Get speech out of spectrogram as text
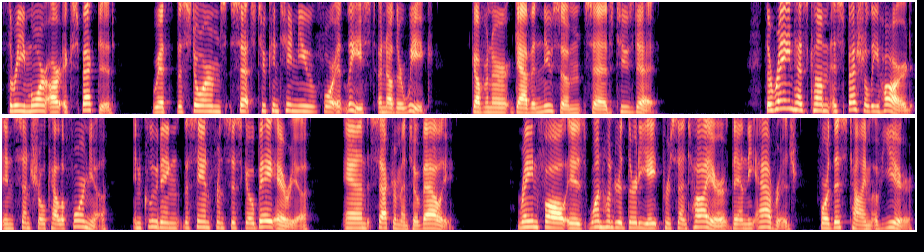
Three more are expected, with the storms set to continue for at least another week, Governor Gavin Newsom said Tuesday. The rain has come especially hard in central California, including the San Francisco Bay Area and Sacramento Valley rainfall is 138% higher than the average for this time of year,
